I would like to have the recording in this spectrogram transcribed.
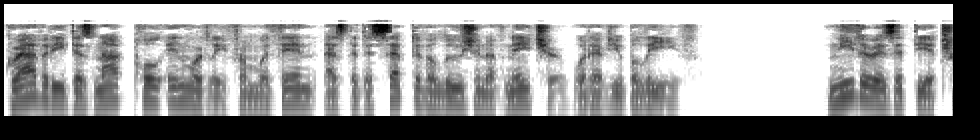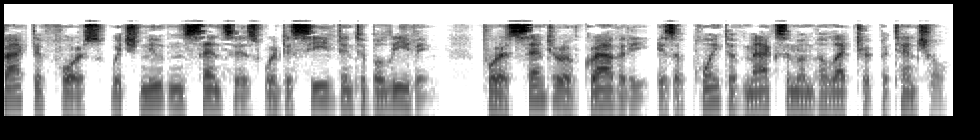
Gravity does not pull inwardly from within as the deceptive illusion of nature would have you believe. Neither is it the attractive force which Newton's senses were deceived into believing, for a center of gravity is a point of maximum electric potential.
